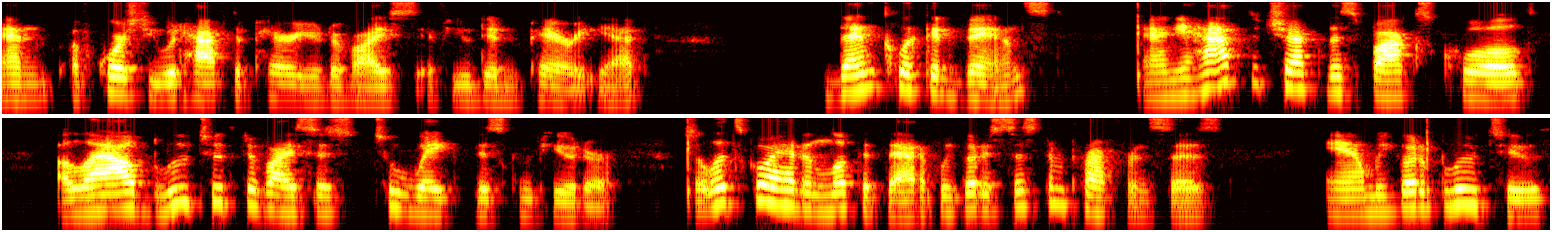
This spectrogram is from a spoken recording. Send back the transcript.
and of course, you would have to pair your device if you didn't pair it yet. Then click Advanced, and you have to check this box called Allow Bluetooth devices to wake this computer. So let's go ahead and look at that. If we go to System Preferences and we go to Bluetooth,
